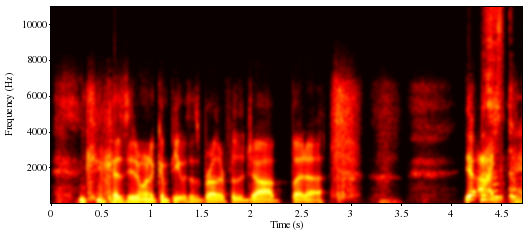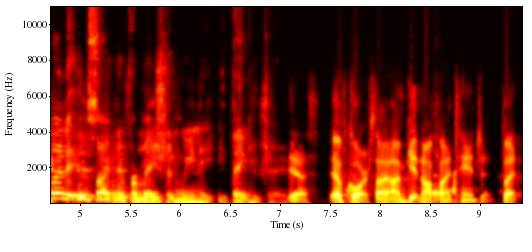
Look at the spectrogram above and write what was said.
because he didn't want to compete with his brother for the job. But uh, yeah, This I, is the kind of inside information we need. Thank you, Shane. Yes, of course. I, I'm getting off on a tangent, but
